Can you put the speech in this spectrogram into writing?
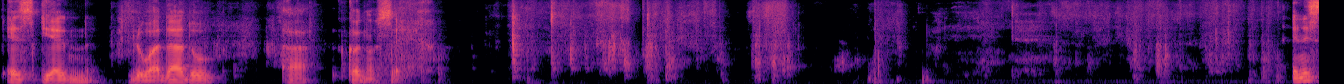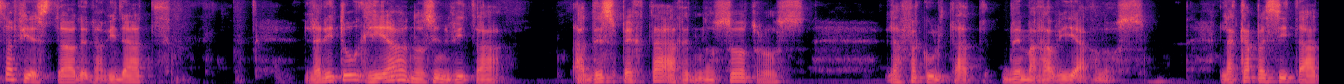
es quien lo ha dado a conocer. En esta fiesta de Navidad, la liturgia nos invita a despertar en nosotros la facultad de maravillarnos, la capacidad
